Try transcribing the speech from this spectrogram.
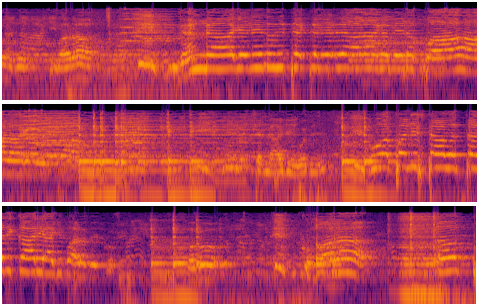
ನನ್ನ ಗಂಡಾಗೆ ನೀನು ವಿದ್ಯೆ ಕಲಿಯದೆ ಹಾಳಾಗಬೇಡಪ್ಪ, ಹಾಳಾಗಬೇಡ. ನೀನು ಚೆನ್ನಾಗಿ ಓದಿ. ಒಬ್ಬ ನಿಷ್ಠಾವಂತ ಅಧಿಕಾರಿಯಾಗಿ ಬಾಳಬೇಕು. ಮಗು, ಕುಮಾರ, ಅಪ್ಪ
